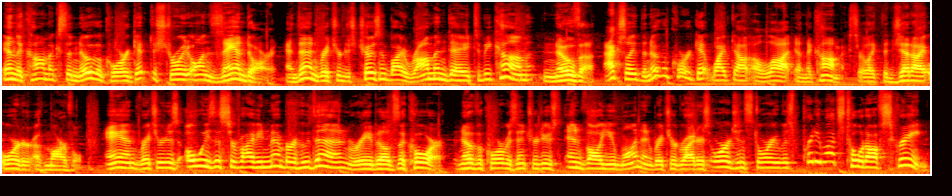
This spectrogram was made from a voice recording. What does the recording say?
In the comics, the Nova Corps get destroyed on Xandar, and then Richard is chosen by Rhomann Dey to become Nova. Actually, the Nova Corps get wiped out a lot in the comics. They're like the Jedi Order of Marvel. And Richard is always the surviving member who then rebuilds the Corps. The Nova Corps was introduced in Volume 1, and Richard Rider's origin story was pretty much told off screen.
